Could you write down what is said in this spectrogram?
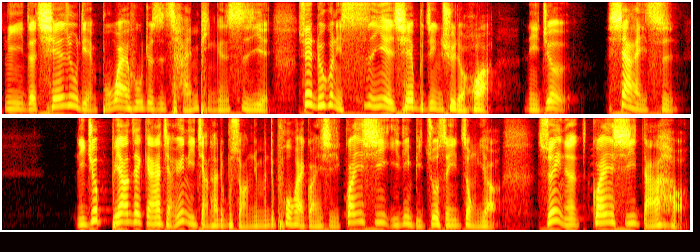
你的切入点不外乎就是产品跟事业，所以如果你事业切不进去的话，你就下一次你就不要再跟他讲，因为你讲他就不爽，你们就破坏关系。关系一定比做生意重要，所以呢，关系打好，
